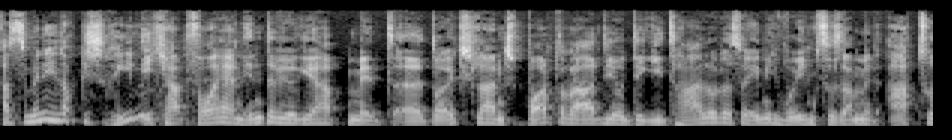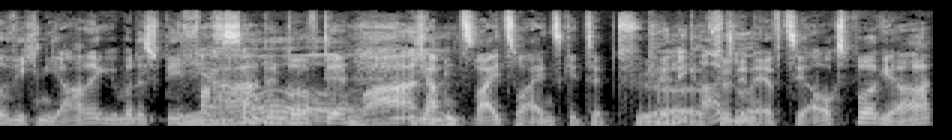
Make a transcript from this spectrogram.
Hast du mir nicht noch geschrieben? Ich habe vorher ein Interview gehabt mit äh, Deutschland Sportradio Digital oder so ähnlich, wo ich zusammen mit Arthur Wichniarek über das Spiel Ja. fachsimpeln durfte. Mann. Ich habe ein 2 zu 1 getippt für, für den FC Augsburg, ja.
